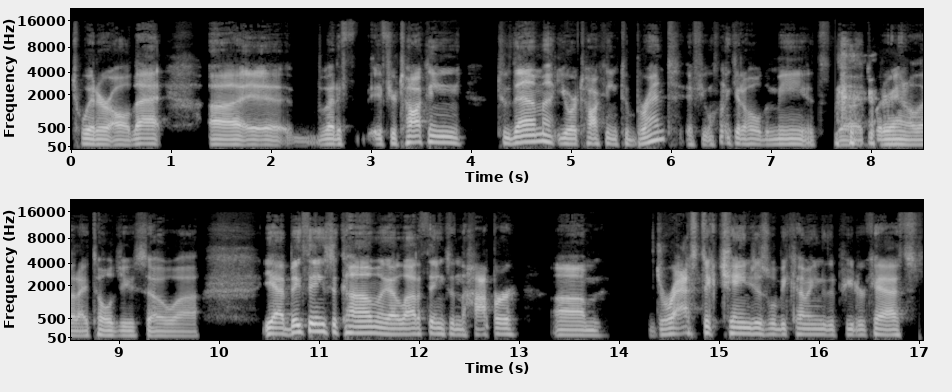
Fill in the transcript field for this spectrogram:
Twitter, all that. Uh, eh, but if if you're talking to them. You're talking to Brent. If you want to get a hold of me, it's the Twitter handle that I told you. So, uh, yeah, big things to come. I got a lot of things in the hopper. Um, drastic changes will be coming to the Pewtercast.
